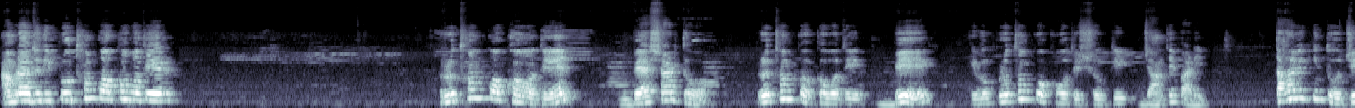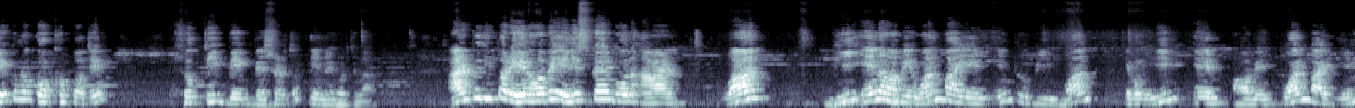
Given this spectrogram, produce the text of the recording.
আমরা যদি প্রথম কক্ষপথের প্রথম কক্ষপথের ব্যাসার্ধ প্রথম কক্ষপথের বেগ এবং প্রথম কক্ষপথের শক্তি জানতে পারি, তাহলে কিন্তু যে কোনো কক্ষপথের শক্তি, বেগ, ব্যাসার্ধ নির্ণয় করতে পারব। R to the power N হবে এন স্কোয়ার গুণ আর ওয়ান ভি এন হবে one by N into V one এবং ই এন হবে one by N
